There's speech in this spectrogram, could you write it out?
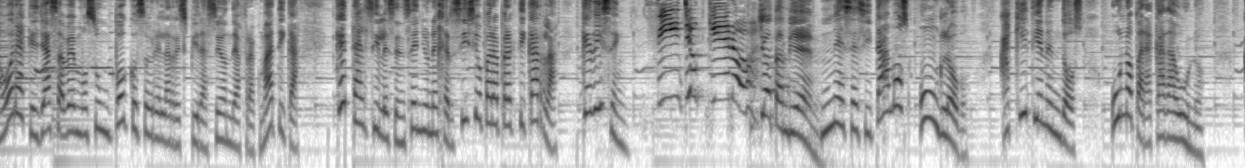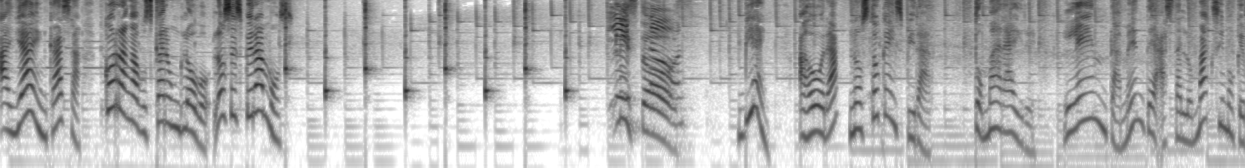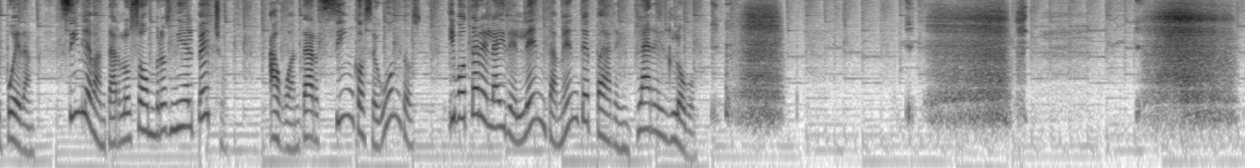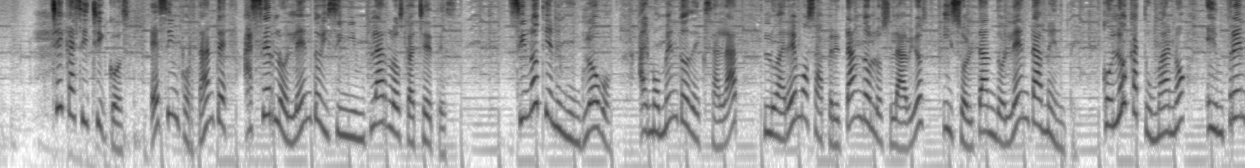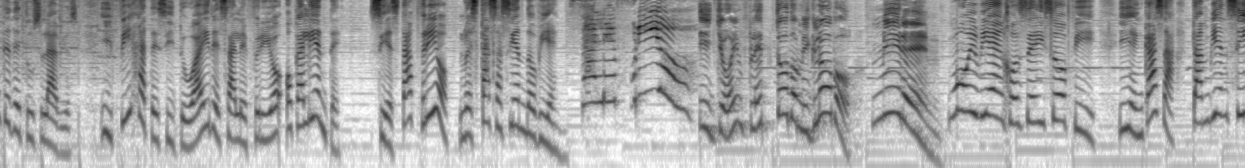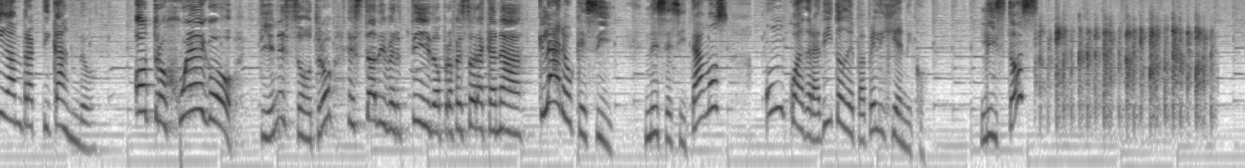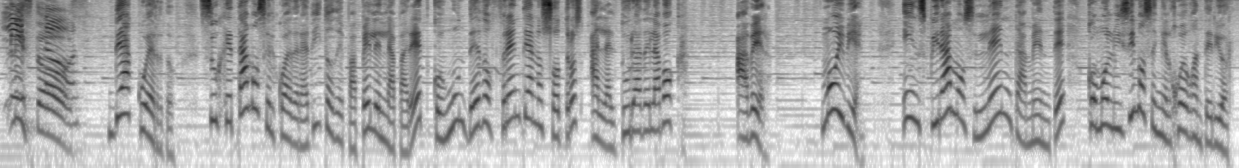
Ahora que ya sabemos un poco sobre la respiración diafragmática, ¿qué tal si les enseño un ejercicio para practicarla? ¿Qué dicen? ¡Sí, yo quiero! Yo también. Necesitamos un globo. Aquí tienen dos, uno para cada uno. Allá en casa, corran a buscar un globo. Los esperamos. ¡Listos! Bien, ahora nos toca inspirar, tomar aire lentamente hasta lo máximo que puedan, sin levantar los hombros ni el pecho. Aguantar 5 segundos y botar el aire lentamente para inflar el globo. Chicas y chicos, es importante hacerlo lento y sin inflar los cachetes. Si no tienen un globo, al momento de exhalar, lo haremos apretando los labios y soltando lentamente. Coloca tu mano enfrente de tus labios y fíjate si tu aire sale frío o caliente. Si está frío, lo estás haciendo bien. ¡Sale frío! Y yo inflé todo mi globo. ¡Miren! Muy bien, José y Sofi. Y en casa también sigan practicando. ¡Otro juego! ¿Tienes otro? Está divertido, profesora Caná. Claro que sí. Necesitamos un cuadradito de papel higiénico. ¿Listos? ¡Listos! De acuerdo. Sujetamos el cuadradito de papel en la pared con un dedo frente a nosotros a la altura de la boca. A ver. Muy bien. Inspiramos lentamente como lo hicimos en el juego anterior.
